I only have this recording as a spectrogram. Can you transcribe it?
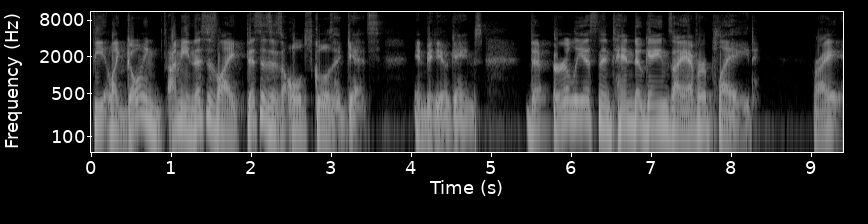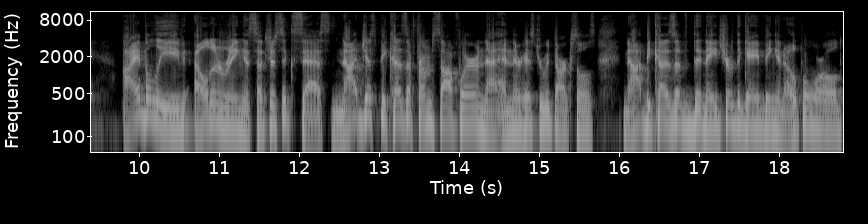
feel like going I mean, this is like this is as old school as it gets in video games. The earliest Nintendo games I ever played, right? I believe Elden Ring is such a success, not just because of From Software and that and their history with Dark Souls, not because of the nature of the game being an open world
